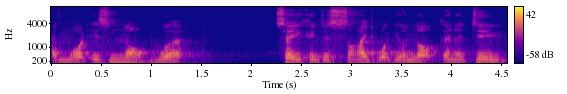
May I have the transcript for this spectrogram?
and what is not work. So you can decide what you're not going to do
